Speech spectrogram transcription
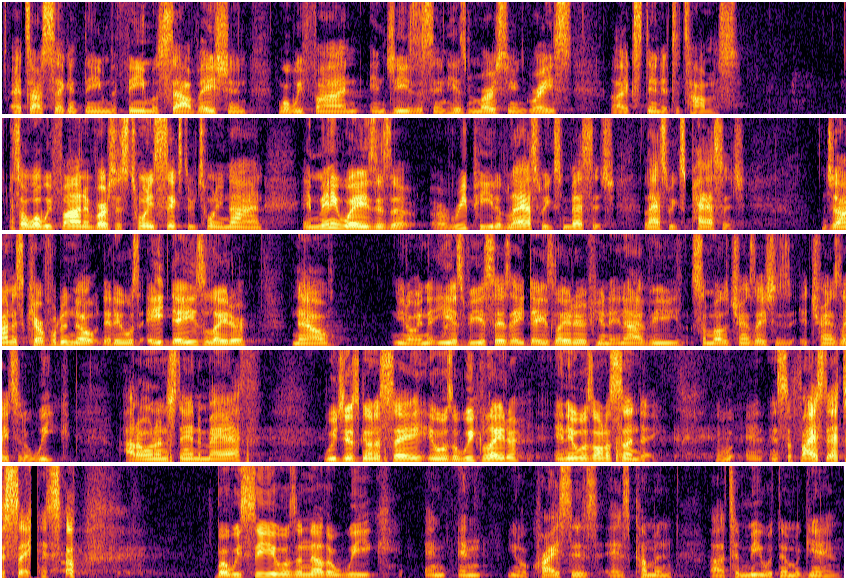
That's our second theme, the theme of salvation what we find in Jesus and his mercy and grace uh, extended to Thomas. And so, what we find in verses 26 through 29, in many ways, is a, a repeat of last week's message, last week's passage. John is careful to note that it was eight days later. Now, you know, in the ESV it says eight days later. If you're in the NIV, some other translations, it translates it a week. I don't understand the math. We're just going to say it was a week later and it was on a Sunday. And, and, and suffice that to say, so, but we see it was another week, and, and you know, Christ is, is coming uh, to meet with them again.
